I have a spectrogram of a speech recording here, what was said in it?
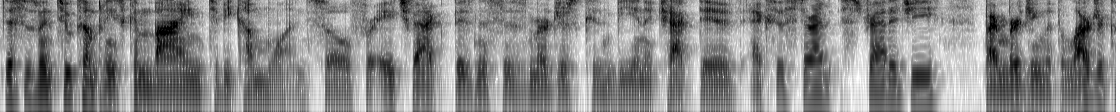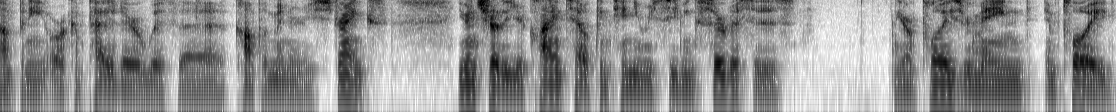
this is when two companies combine to become one. So for HVAC businesses, mergers can be an attractive exit strat- strategy by merging with a larger company or a competitor with uh, complementary strengths. You ensure that your clientele continue receiving services, your employees remain employed,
